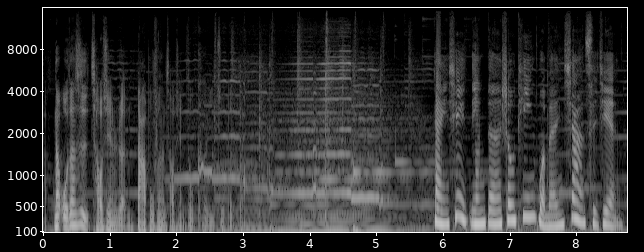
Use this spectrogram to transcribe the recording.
法。那我但是朝鲜人，大部分的朝鲜都可以做得到。感谢您的收听，我们下次见。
